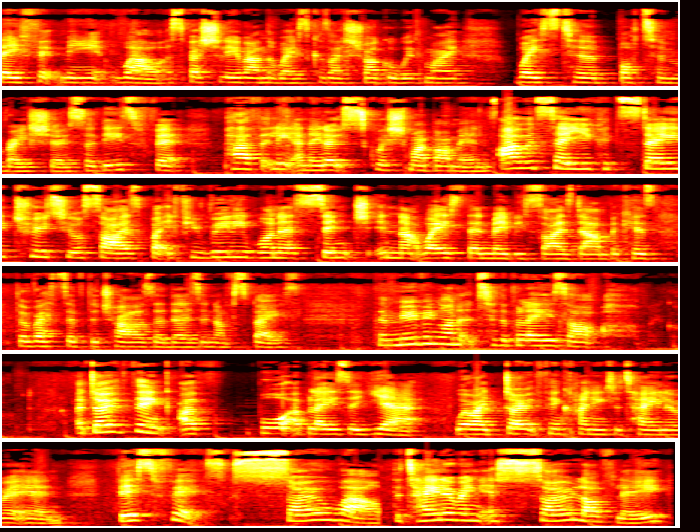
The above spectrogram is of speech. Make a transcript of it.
they fit me well, especially around the waist because I struggle with my waist to bottom ratio. So these fit perfectly and they don't squish my bum in. I would say you could stay true to your size, but if you really want to cinch in that waist, then maybe size down because the rest of the trouser, there's enough space. Then moving on to the blazer, oh my God. I don't think I've bought a blazer yet where I don't think I need to tailor it in. This fits so well. The tailoring is so lovely.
